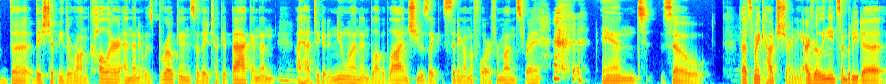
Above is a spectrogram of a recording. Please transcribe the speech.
the they shipped me the wrong color and then it was broken so they took it back and then mm-hmm. I had to get a new one and blah blah blah and she was like sitting on the floor for months right and so that's my couch journey I really need somebody to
